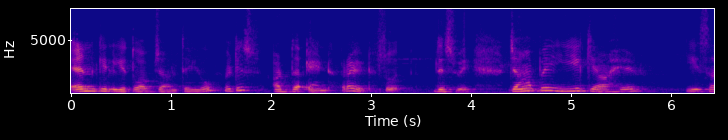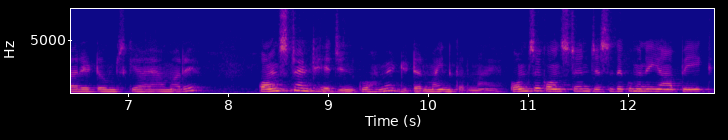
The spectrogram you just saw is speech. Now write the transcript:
एन के लिए तो आप जानते ही हो it is at the end right so this way जहाँ पे ये क्या है? ये सारे टर्म्स क्या है हमारे? कांस्टेंट है जिनको हमें डिटरमाइन करना है। कौन से कांस्टेंट जैसे देखो मैंने यहाँ पे एक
